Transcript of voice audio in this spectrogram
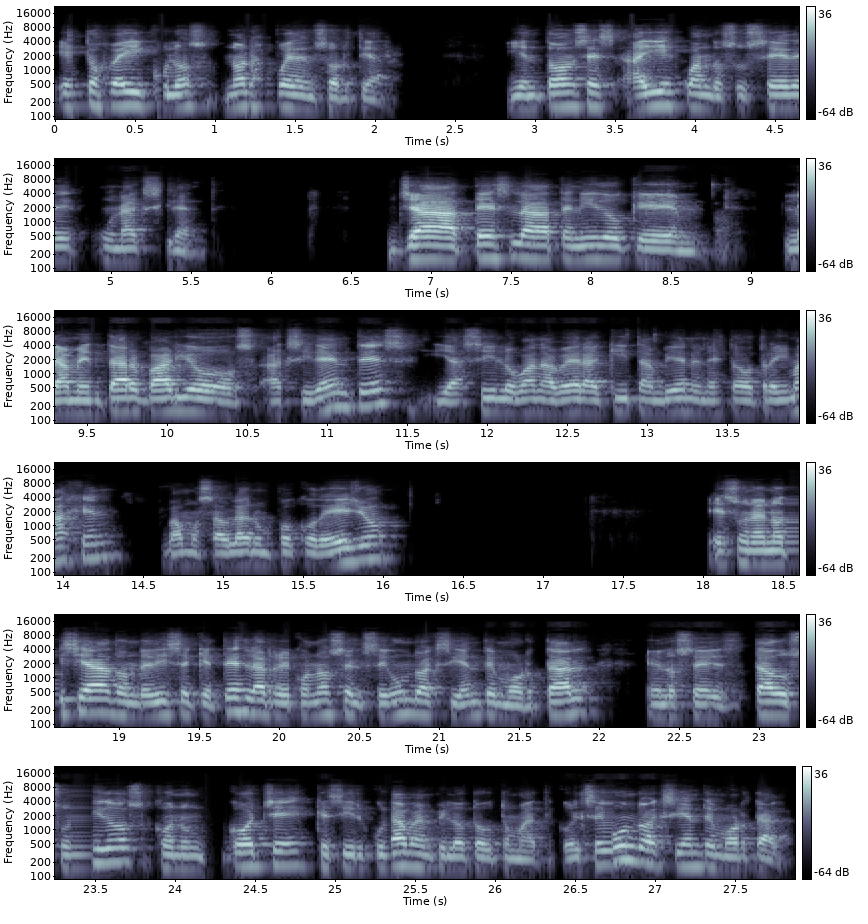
estos vehículos no las pueden sortear. Y entonces ahí es cuando sucede un accidente. Ya Tesla ha tenido que lamentar varios accidentes y así lo van a ver aquí también en esta otra imagen. Vamos a hablar un poco de ello. Es una noticia donde dice que Tesla reconoce el segundo accidente mortal en los Estados Unidos con un coche que circulaba en piloto automático. El segundo accidente mortal.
